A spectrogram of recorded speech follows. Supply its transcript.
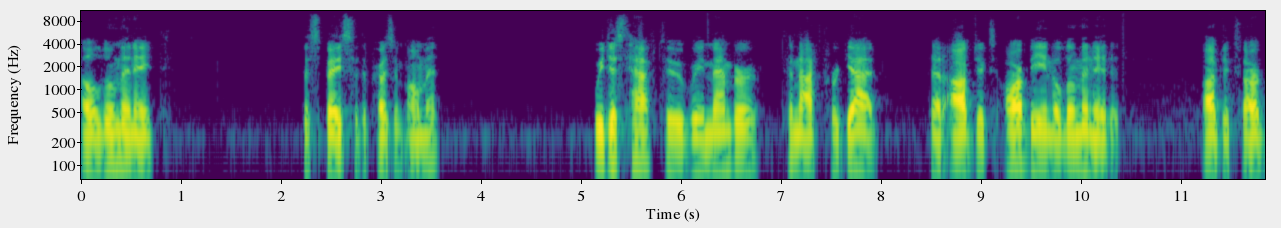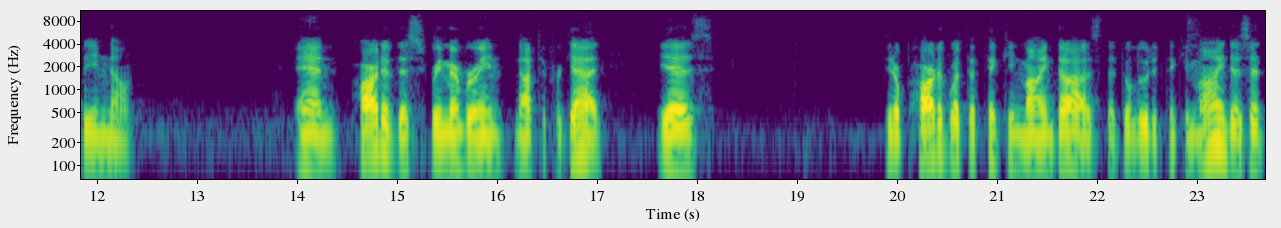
illuminate the space of the present moment. We just have to remember to not forget that objects are being illuminated, objects are being known. And part of this remembering not to forget is, you know, part of what the thinking mind does, the deluded thinking mind, is that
